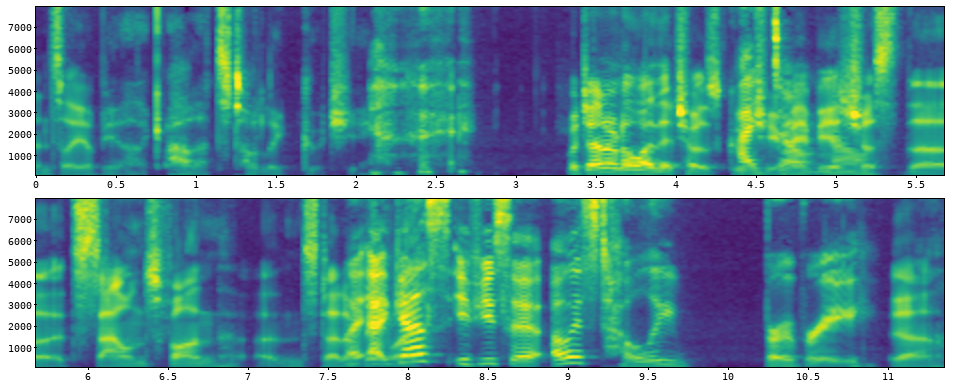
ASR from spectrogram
And so you'll be like, oh, that's totally Gucci. Which I don't know why they chose Gucci. Maybe it's just the it sounds fun instead of I, I like, guess if you say, oh, it's totally Burberry, yeah,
